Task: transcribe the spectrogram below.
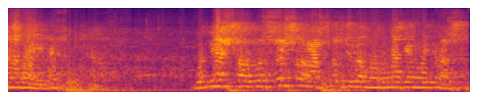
না ভাই, এটা দুনিয়ার সর্বশ্রেষ্ঠ রাষ্ট্র ছিল মদিনা কেন্দ্রিক রাষ্ট্র।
